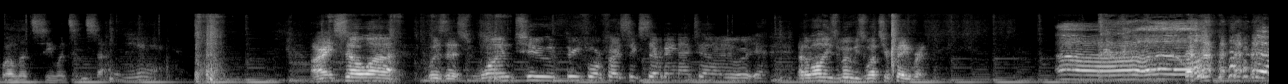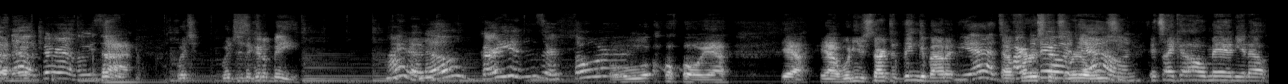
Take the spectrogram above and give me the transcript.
Well, let's see what's inside. Yeah. All right, so uh, what is this? One, two, three, four, five, six, seven, eight, nine, ten. Out of all these movies, what's your favorite? Uh, I don't know. Turn around. Let me see. Ah, which which is it gonna be? I don't know. Guardians or Thor? Oh, oh, oh, yeah, yeah, yeah. When you start to think about it, Yeah, it's at hard first to it's it real down. easy. It's like, oh man, you know,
